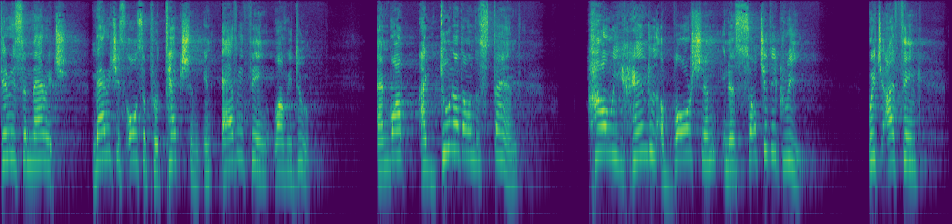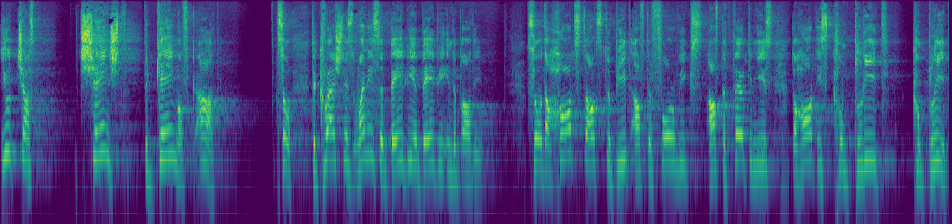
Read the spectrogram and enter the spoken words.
there is a marriage. Marriage is also protection in everything what we do. And what I do not understand how we handle abortion in a such a degree, which I think you just changed the game of God. So the question is when is a baby a baby in the body? So the heart starts to beat after four weeks, after 13 years, the heart is complete, complete.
